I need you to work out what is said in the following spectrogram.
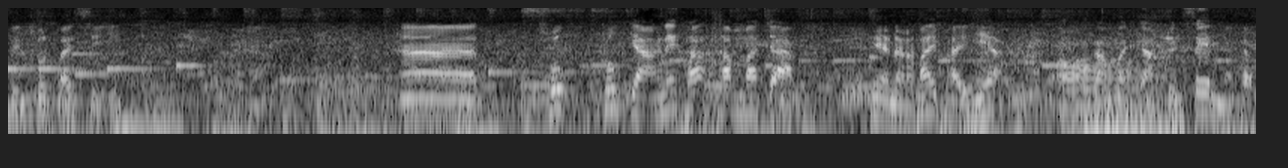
เป็นชุดใบายสีอ่าทุกทุกอย่างนี่ครับทำมาจากเนี่ยนะไม้ไผ่เนี้ยอ๋อทำมาจากเป็นเส้นนะครับ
